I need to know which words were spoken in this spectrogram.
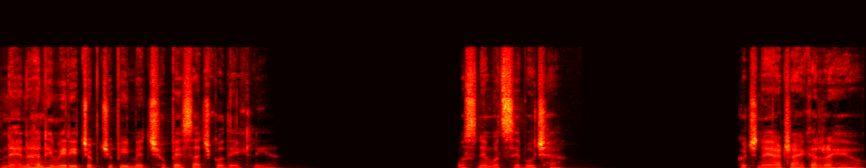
नैना ने मेरी चुपचुपी में छुपे सच को देख लिया। उसने मुझसे पूछा, कुछ नया ट्राई कर रहे हो?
